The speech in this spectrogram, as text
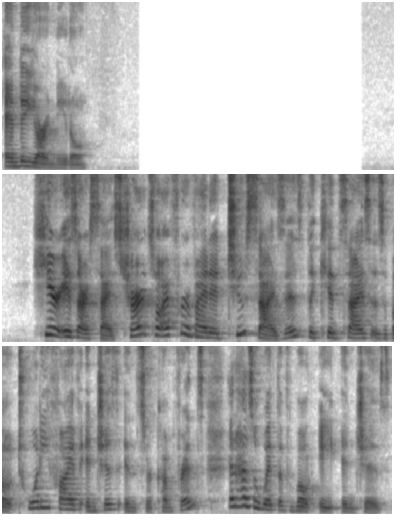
and a yarn needle. Here is our size chart. So I've provided two sizes. The kid size is about 25 inches in circumference and has a width of about 8 inches.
